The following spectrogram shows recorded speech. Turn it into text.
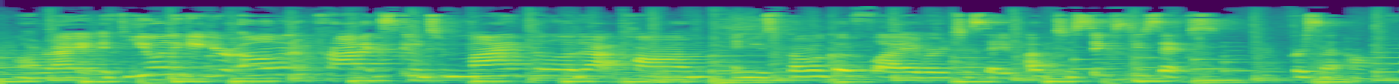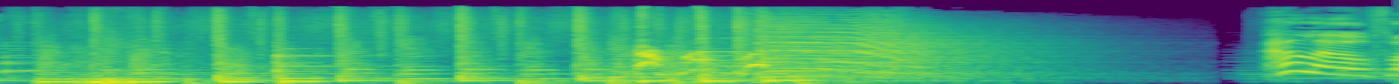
All right, if you want to get your own products, go to mypillow.com and use promo code FLYOVER to save up to 66% off.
